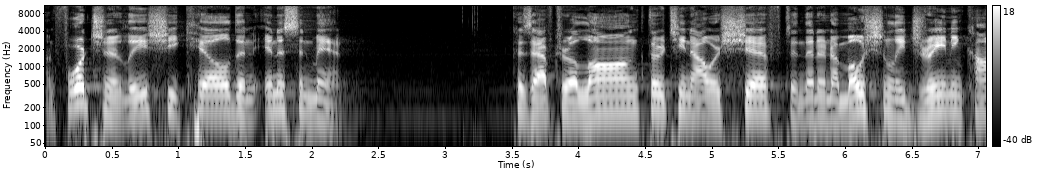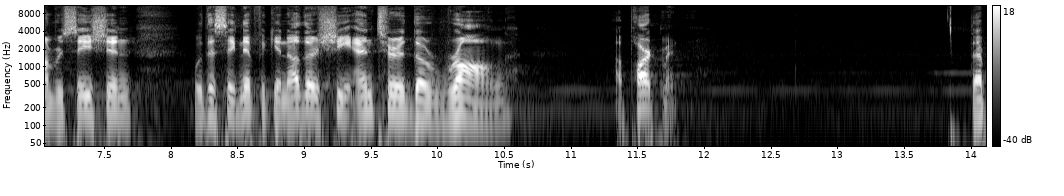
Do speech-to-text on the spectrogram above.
Unfortunately, she killed an innocent man because after a long 13 hour shift and then an emotionally draining conversation with a significant other, she entered the wrong apartment. The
